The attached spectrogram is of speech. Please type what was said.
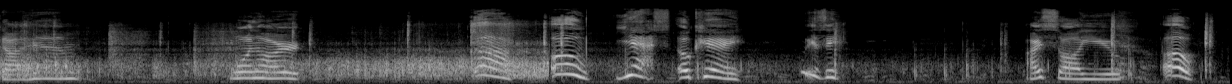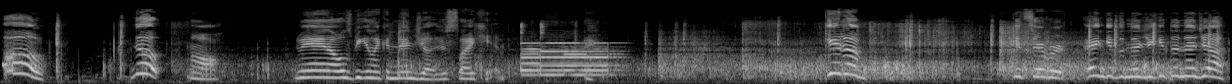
Got him. One heart. Ah! Oh! Yes! Okay. Where is? I saw you. Oh! Oh! No! Oh. Man, I was being like a ninja, just like him. Get him! Get server and get the ninja, get the ninja!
